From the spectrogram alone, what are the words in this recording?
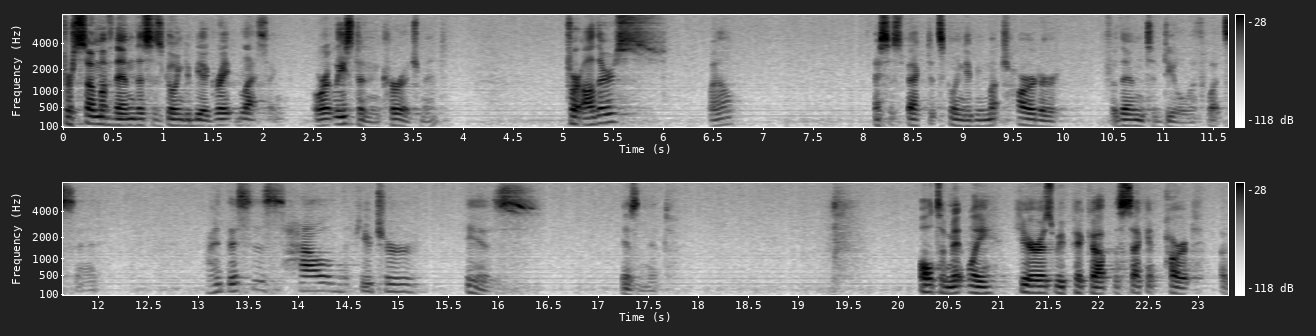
For some of them, this is going to be a great blessing, or at least an encouragement. For others, well, I suspect it's going to be much harder for them to deal with what's said. Right? This is how the future is, isn't it? Ultimately, here as we pick up the second part of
